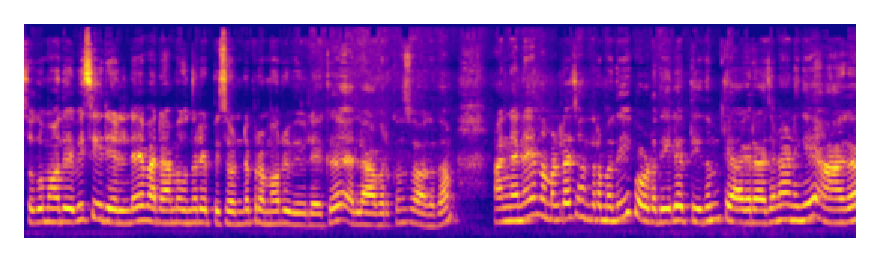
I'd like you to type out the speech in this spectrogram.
സുഗമോദേവി സീരിയലിന്റെ വരാൻ പോകുന്ന ഒരു എപ്പിസോഡിന്റെ പ്രൊമോ റിവ്യൂവിലേക്ക് എല്ലാവർക്കും സ്വാഗതം. അങ്ങനെ നമ്മളുടെ ചന്ദ്രമതി കോടതിയിലെത്തിയതും ത്യാഗരാജനാണെങ്കിൽ ആകെ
